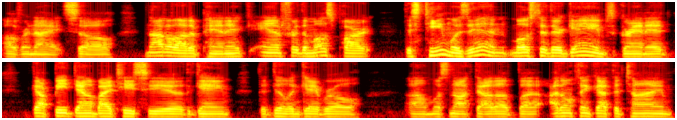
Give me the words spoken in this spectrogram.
overnight. So, not a lot of panic. And for the most part, this team was in most of their games. Granted, got beat down by TCU, the game that Dillon Gabriel um, was knocked out of. But I don't think at the time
